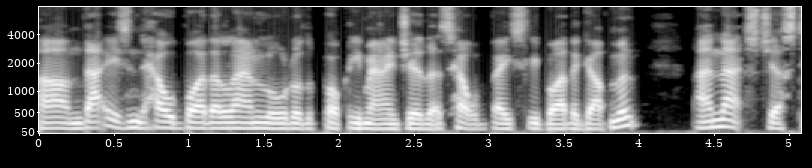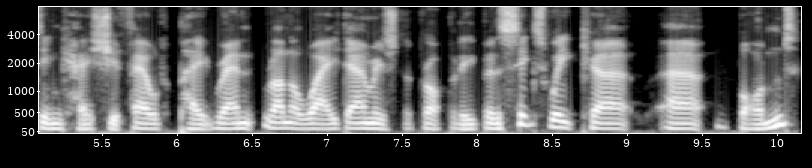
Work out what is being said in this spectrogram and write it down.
um, that isn't held by the landlord or the property manager, that's held basically by the government. And that's just in case you fail to pay rent, run away, damage the property. But a six week uh, uh, bond,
